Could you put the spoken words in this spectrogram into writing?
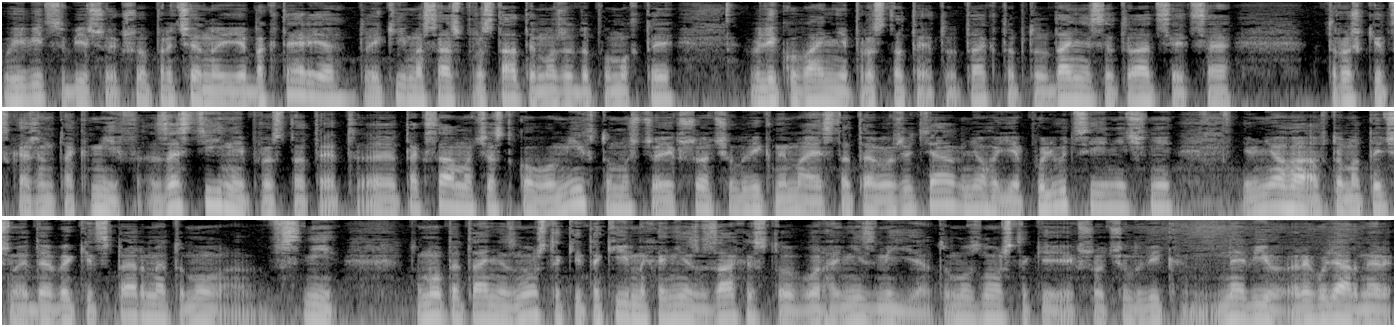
уявіть собі, що якщо причиною є бактерія, то який масаж простати може допомогти в лікуванні простатиту? Так, тобто в даній ситуації це трошки, скажімо так, міф. Застійний простатит е, так само частково міф, тому що якщо чоловік не має статевого життя, в нього є полюції нічні, і в нього автоматично йде викид сперми, тому в сні. Тому питання знову ж таки, такий механізм захисту в організмі є. Тому знову ж таки, якщо чоловік не вів регулярне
